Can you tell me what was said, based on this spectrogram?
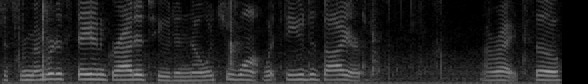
Just remember to stay in gratitude and know what you want. What do you desire? All right, so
